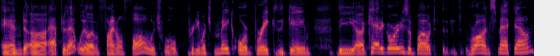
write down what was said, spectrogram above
And uh, after that, we'll have a final fall, which will pretty much make or break the game. The uh, categories about Raw and SmackDown,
